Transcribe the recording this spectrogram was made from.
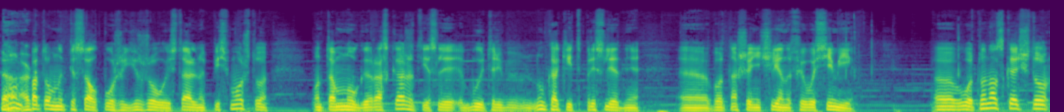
Он потом написал позже Ежову и Сталину письмо, что он там многое расскажет, если будет ну, какие-то преследования э, в отношении членов его семьи. Э, вот. Но надо сказать, что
